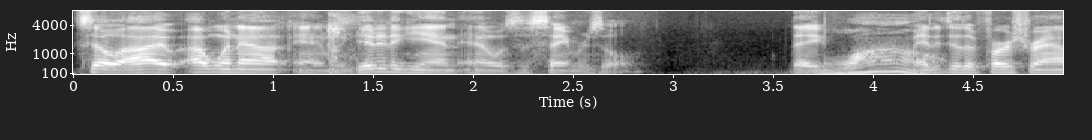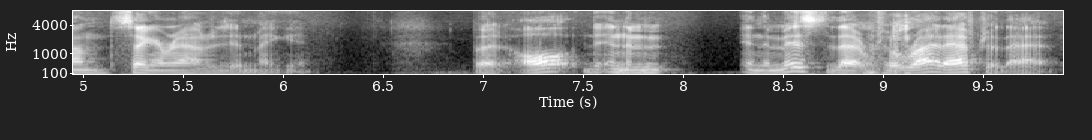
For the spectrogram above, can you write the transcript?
so I, I went out and we did it again, and it was the same result. They Wow. made it to the first round, second round, it didn't make it. But all in the in the midst of that, so right after that,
